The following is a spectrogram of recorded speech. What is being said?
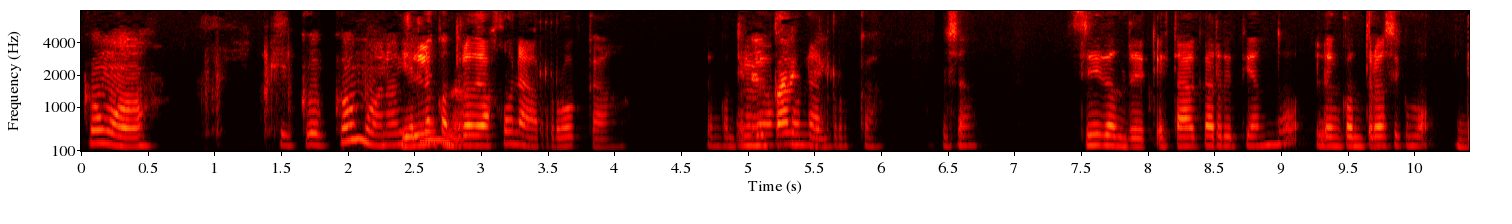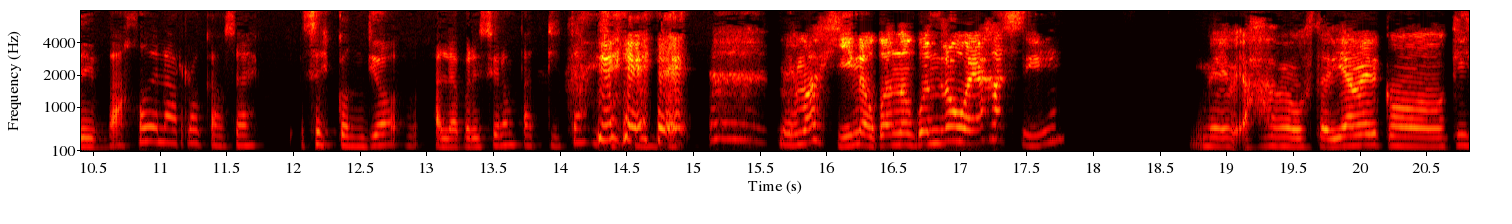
¿Cómo? ¿Qué, co- ¿Cómo? No Y él lo encontró debajo de una roca, lo encontró ¿En el debajo de una roca, o sea, sí, donde estaba carreteando, lo encontró así como debajo de la roca, o sea, se escondió, le aparecieron patitas. Me imagino, cuando encuentro weas así, me, ah, me gustaría ver como, ¿qué,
